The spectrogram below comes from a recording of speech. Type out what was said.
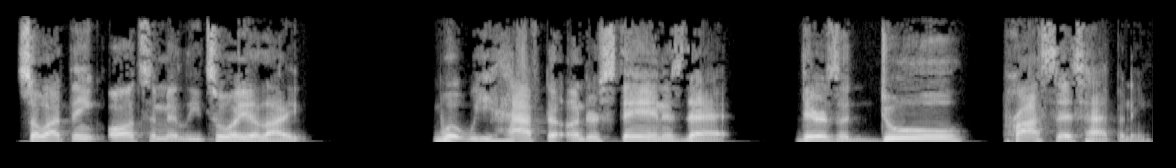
So I think ultimately, Toya, like what we have to understand is that there's a dual process happening.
